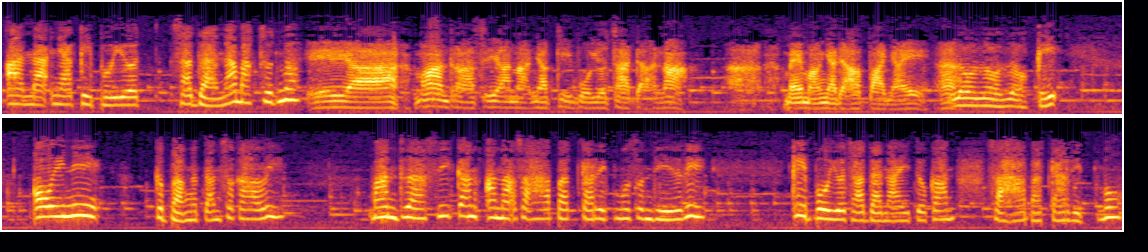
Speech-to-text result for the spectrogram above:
anaknya Ki Buyut Sadana maksudmu? Iya, Mandrasi anaknya Ki Buyut Sadana. Uh, memangnya ada apanya, eh? Huh? Loh, loh, loh, Ki. Oh, ini kebangetan sekali. Mandrasi kan anak sahabat karibmu sendiri. Ki Buyut Sadana itu kan sahabat karibmu.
